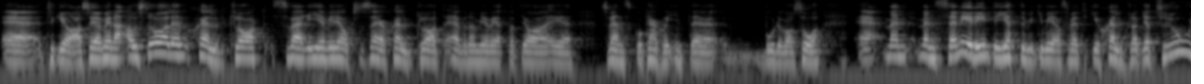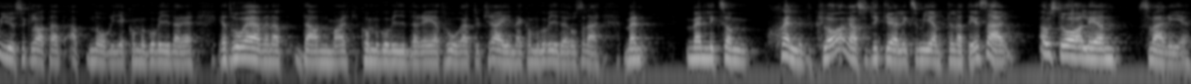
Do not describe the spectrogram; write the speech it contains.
Eh, tycker jag. Alltså jag menar Australien självklart, Sverige vill jag också säga självklart, även om jag vet att jag är svensk och kanske inte borde vara så. Eh, men, men sen är det inte jättemycket mer som jag tycker är självklart. Jag tror ju såklart att, att Norge kommer gå vidare. Jag tror även att Danmark kommer gå vidare. Jag tror att Ukraina kommer gå vidare och sådär. Men, men liksom självklara så tycker jag liksom egentligen att det är så här. Australien, Sverige.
